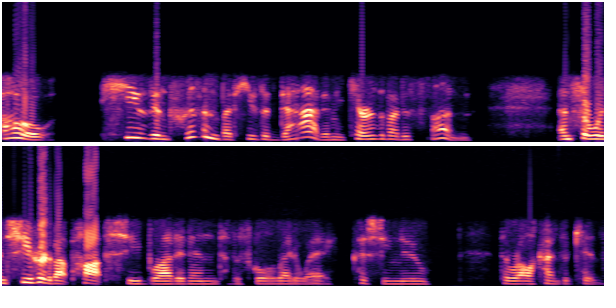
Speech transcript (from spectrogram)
"Oh, he's in prison, but he's a dad and he cares about his son." And so when she heard about POPs, she brought it into the school right away because she knew there were all kinds of kids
